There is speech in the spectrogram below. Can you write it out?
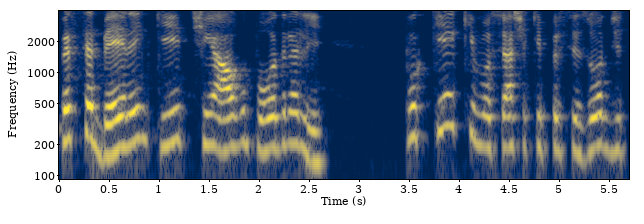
perceberem que tinha algo podre ali. Por que, que você acha que precisou de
